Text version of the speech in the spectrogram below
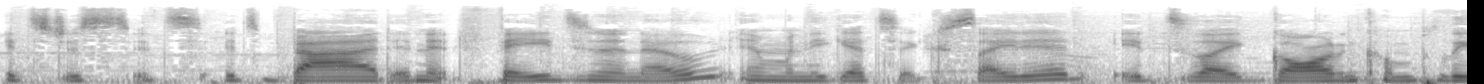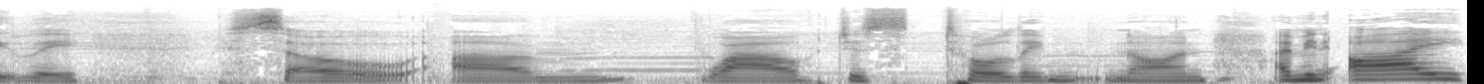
It's just it's it's bad, and it fades in and out. And when he gets excited, it's like gone completely. So um, wow, just totally non. I mean, I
